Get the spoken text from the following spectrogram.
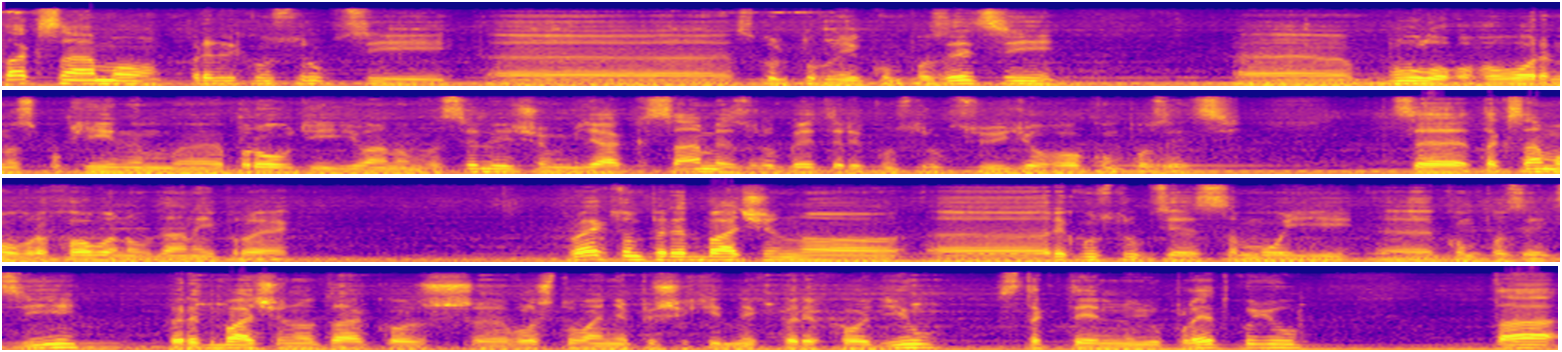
Так само при реконструкції е, скульптурної композиції е, було оговорено спокійним е, Бровді Іваном Васильовичем, як саме зробити реконструкцію його композиції. Це так само враховано в даний проєкт. Проектом передбачено е, реконструкція самої е, композиції. Передбачено також е, влаштування пішохідних переходів з тактильною плиткою та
